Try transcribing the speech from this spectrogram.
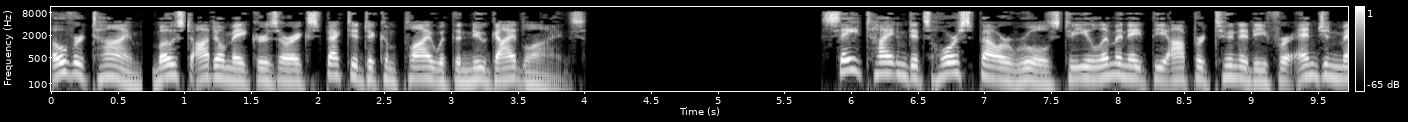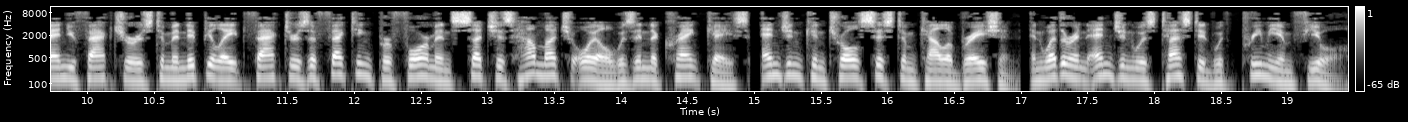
Over time, most automakers are expected to comply with the new guidelines. SAE tightened its horsepower rules to eliminate the opportunity for engine manufacturers to manipulate factors affecting performance such as how much oil was in the crankcase, engine control system calibration, and whether an engine was tested with premium fuel.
